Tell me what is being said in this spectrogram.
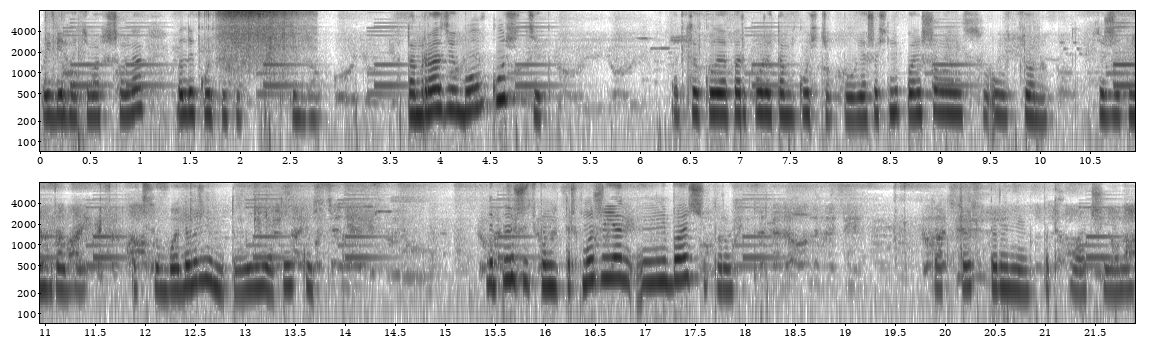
Побігають машина, були кустики. А там разве був кустик? Оце коли я паркурю, там кустик був. Я щось не пам'ятаю, що він у цьому. Сюжетній грі був. От в свободному режимі, то і є той кустик. Напишіть в коментарях. Може я не бачу просто. Так, з цієї сторони підхвачуємо.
